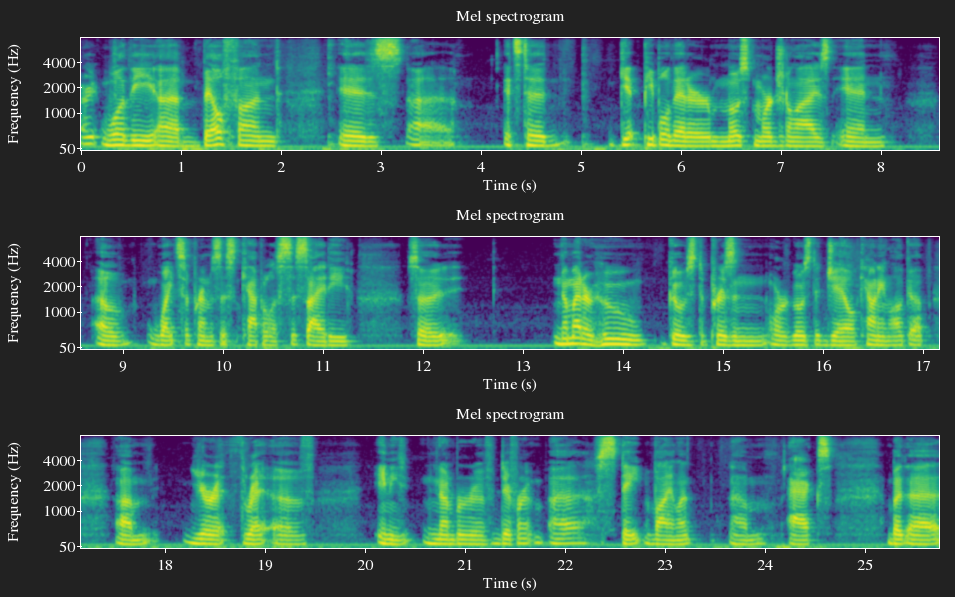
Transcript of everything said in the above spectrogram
All right, well, the uh, bail fund is uh, it's to get people that are most marginalized in a white supremacist capitalist society. So, no matter who goes to prison or goes to jail, county lockup, um, you're at threat of any number of different uh, state violent um, acts. But uh,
